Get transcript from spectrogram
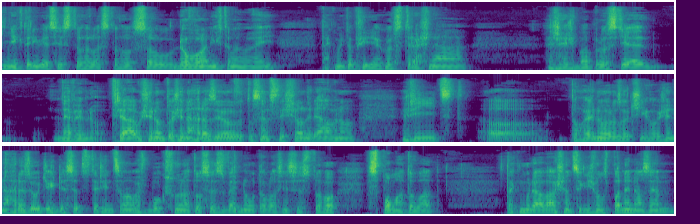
některé věci z tohohle z toho jsou dovolené v tom MMA, tak mi to přijde jako strašná řežba prostě nevím, no. Třeba už jenom to, že nahrazují, to jsem slyšel nedávno, říct uh, toho jednoho rozhodčího, že nahrazují těch 10 vteřin, co máme v boxu, na to se zvednout a vlastně se z toho vzpomatovat, tak mu dává šanci, když on spadne na zem,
